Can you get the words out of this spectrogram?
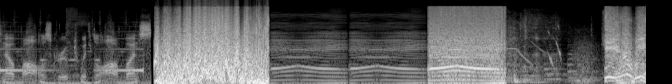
snowballs grouped with law once. Here we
